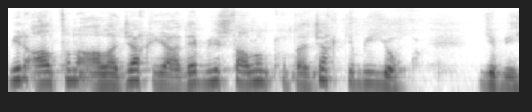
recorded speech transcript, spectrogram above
bir altını alacak yade, bir salon tutacak gibi yok gibi.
